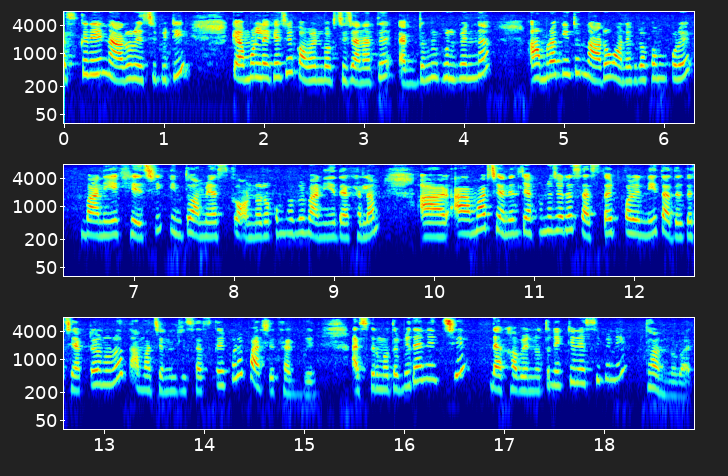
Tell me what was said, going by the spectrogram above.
আজকের এই নাড়ু রেসিপিটি কেমন লেগেছে কমেন্ট বক্সে জানাতে একদমই ভুলবেন না। আমরা কিন্তু নাড়ু অনেক রকম করে বানিয়ে খেয়েছি, কিন্তু আমি আজকে অন্যরকমভাবে বানিয়ে দেখালাম। আর আমার চ্যানেলটি এখনও যারা সাবস্ক্রাইব করেননি, তাদের কাছে একটা অনুরোধ, আমার চ্যানেলটি সাবস্ক্রাইব করে পাশে থাকবেন। আজকের মতো বিদায় নিচ্ছি, দেখা হবে নতুন একটি রেসিপি নিয়ে। ধন্যবাদ।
